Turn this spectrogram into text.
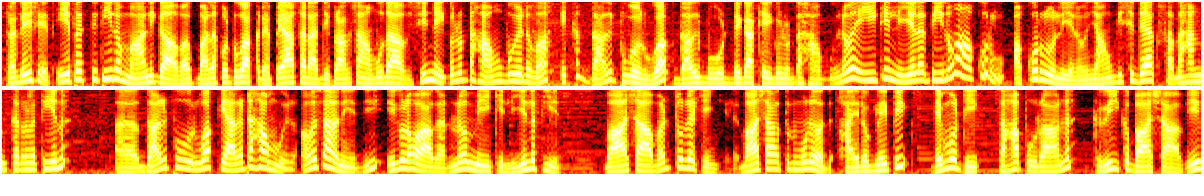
ප්‍රදේශයට ඒ පැත්ති තින මාලිගාවක් බලකොටුවක් රැපයා කරදි ප්‍රංස හමුදා විසින් ඒගලුන්ට හම්බුවෙනවා එක ගල්පුවරුවක් ගල් බෝඩ් එකක් ඒගලුන්ට හම්බුවෙනවා ඒක ලියල තියෙනවා අකුරු. අකුරු ලියනවා. යම්කිසි දෙයක් සඳහන් කරලා තියෙන ගල්පූරුවක් යාලට හම්බුවෙන අවසානයේදී ඒගොල හවාගන්න මේක ලියල තියෙන භාෂාවන් තුළකින් කියල. භාෂාවතුන් මුණෝද හයිරෝගලිපික්ස් ඩෙමෝටික් සහ පුරාණ ග්‍රීක භාෂාවේ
